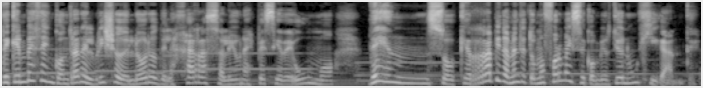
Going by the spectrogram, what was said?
de que en vez de encontrar el brillo del oro de la jarra salió una especie de humo denso que rápidamente tomó forma y se convirtió en un gigante.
